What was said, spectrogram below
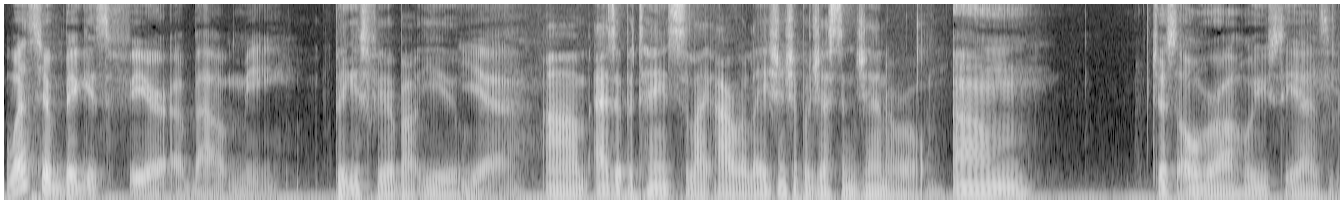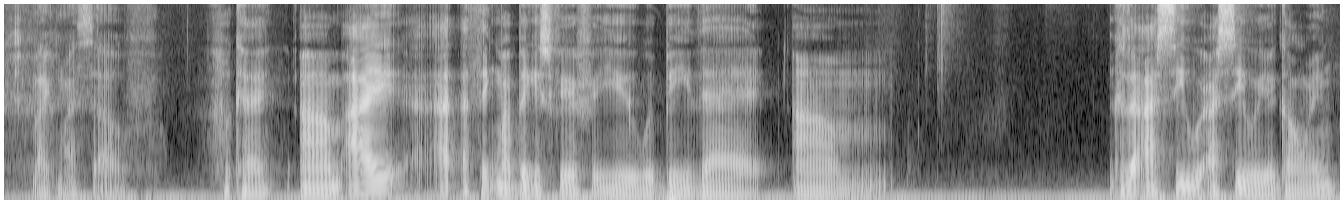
What's your biggest fear about me? Biggest fear about you? Yeah. Um, as it pertains to like our relationship or just in general. Um just overall who you see as like myself. Okay. Um, I I I think my biggest fear for you would be that um, because I see where I see where you're going,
